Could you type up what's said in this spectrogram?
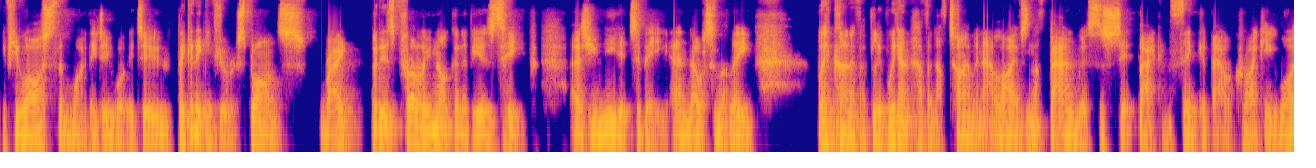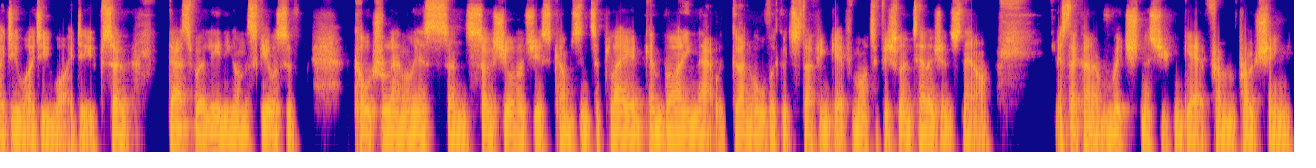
if you ask them why they do what they do, they're going to give you a response, right? But it's probably not going to be as deep as you need it to be. And ultimately, we're kind of oblivious. We don't have enough time in our lives, enough bandwidth to sit back and think about, crikey, why do I do what I do? So that's where leaning on the skills of cultural analysts and sociologists comes into play and combining that with kind of all the good stuff you can get from artificial intelligence now. It's that kind of richness you can get from approaching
